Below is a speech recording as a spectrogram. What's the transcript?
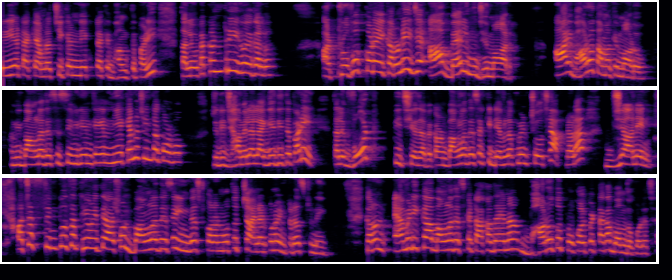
এরিয়াটাকে আমরা চিকেন নেকটাকে ভাঙতে পারি, তাহলে ওটা কান্ট্রি হয়ে গেল। আর প্রভোগ করা এই কারণেই যে আ, বেল, মুঝে মার। আয়, ভারত, আমাকে মারো। আমি বাংলাদেশের সিভিলিয়ানকে নিয়ে কেন চিন্তা করব? যদি ঝামেলা লাগিয়ে দিতে পারি, তাহলে ভোট পিছিয়ে যাবে। কারণ বাংলাদেশের কি ডেভেলপমেন্ট চলছে আপনারা জানেন। আচ্ছা সিম্পল থিওরিতে আসুন, বাংলাদেশে ইনভেস্ট করার মতো চায়নার কোনো ইন্টারেস্ট নেই। কারণ আমেরিকা বাংলাদেশকে টাকা দেয় না ভারতও প্রকল্পের টাকা বন্ধ করেছে।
